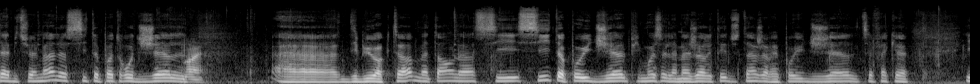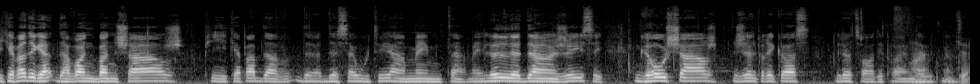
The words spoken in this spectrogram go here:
habituellement. Là, si tu n'as pas trop de gel Ouais. à début octobre, mettons, là, si, si tu n'as pas eu de gel, puis moi, c'est la majorité du temps, j'avais pas eu de gel. Fait que, il est capable d'avoir une bonne charge, puis il est capable de, de saouter en même temps. Mais là, le danger, c'est grosse charge, gel précoce. Là, tu vas avoir des problèmes Ouais. OK.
